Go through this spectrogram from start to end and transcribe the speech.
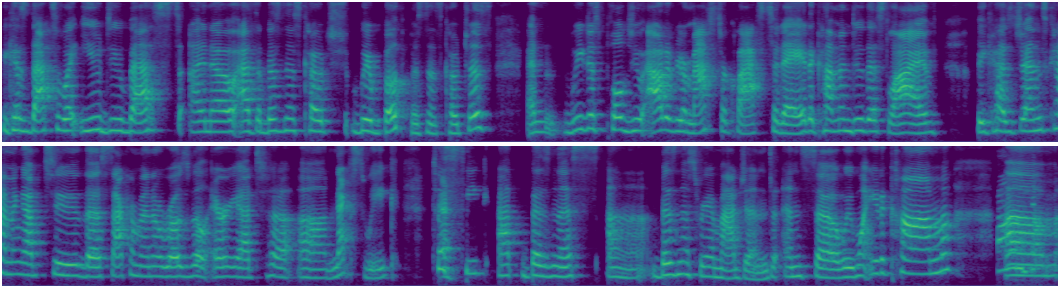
because that's what you do best. I know as a business coach, we're both business coaches, and we just pulled you out of your master class today to come and do this live because Jenn's coming up to the Sacramento Roseville area to uh, next week to yes. speak at business uh, business reimagined, and so we want you to come. Oh, um,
